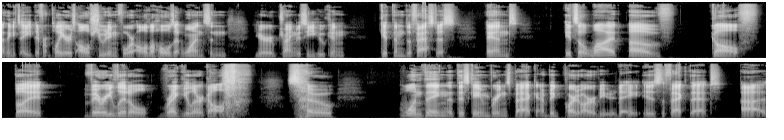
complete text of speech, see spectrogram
i think it's eight different players all shooting for all the holes at once and you're trying to see who can get them the fastest and it's a lot of golf but very little regular golf. so, one thing that this game brings back, and a big part of our review today, is the fact that uh,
